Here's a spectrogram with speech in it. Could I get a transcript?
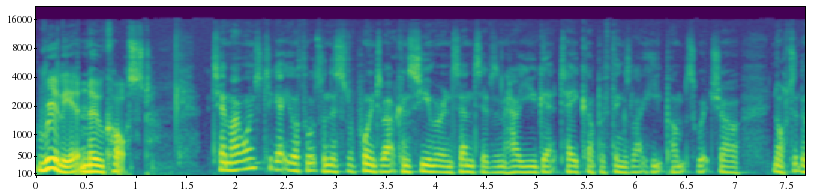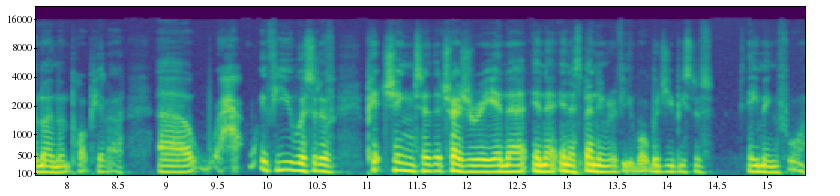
really at no cost. Tim, I wanted to get your thoughts on this sort of point about consumer incentives and how you get take up of things like heat pumps, which are not at the moment popular. Uh, if you were sort of pitching to the Treasury in a, in a in a spending review, what would you be sort of aiming for?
